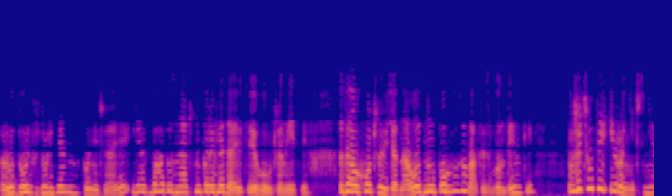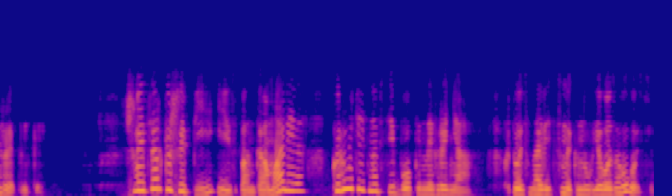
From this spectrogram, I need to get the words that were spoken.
Рудольф Жульєн помічає, як багатозначно переглядаються його учениці, заохочують одна одну поглузувати з блондинки, вже чути іронічні репліки. Швейцарка Шепі і іспанка Амалія крутять на всі боки негриня. Хтось навіть смикнув його за волосся.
